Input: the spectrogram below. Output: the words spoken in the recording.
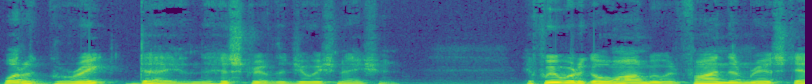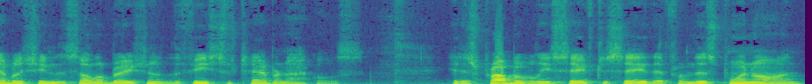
What a great day in the history of the Jewish nation. If we were to go on, we would find them reestablishing the celebration of the Feast of Tabernacles. It is probably safe to say that from this point on,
